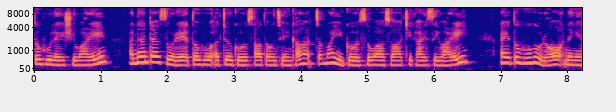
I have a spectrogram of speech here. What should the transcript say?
တူဟူလည်းရှိပါရီ။ အနန္တဆိုတဲ့သူဟုအတူကိုစားသုံးခြင်းကကျမကြီးကိုစွာစွာထိခိုက်စေပါတယ်။အဲသူဟုကိုတော့နိုင်ငံ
